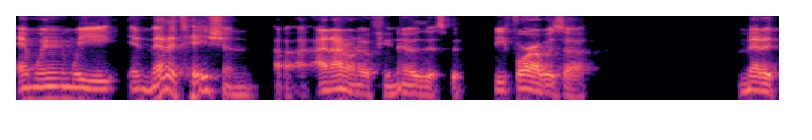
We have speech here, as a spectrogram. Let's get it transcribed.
And when we, in meditation, uh, and I don't know if you know this, but before I was a medit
